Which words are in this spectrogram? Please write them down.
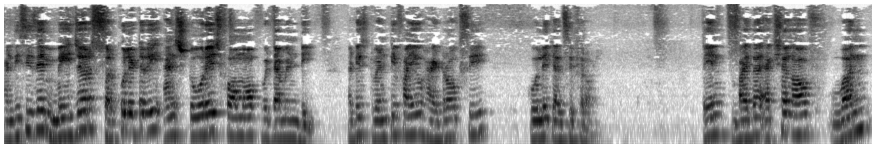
and this is a major circulatory and storage form of vitamin D that is 25 hydroxy cholecalciferol. Then by the action of 1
